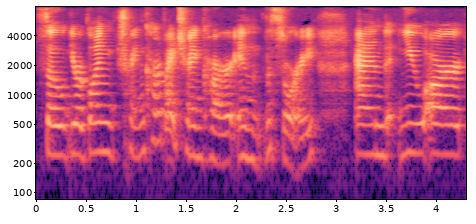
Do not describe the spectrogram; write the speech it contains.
So you're going train car by train car in the story, and you are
